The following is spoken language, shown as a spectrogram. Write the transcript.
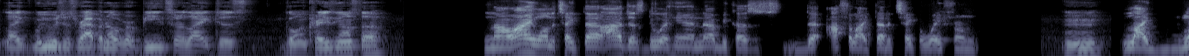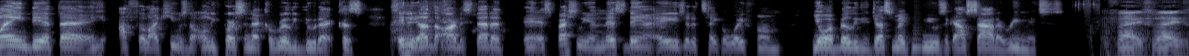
Like where you was just rapping over beats or like just going crazy on stuff. No, I ain't want to take that. I just do it here and there because I feel like that'll take away from. Mm-hmm. Like Wayne did that, he, I feel like he was the only person that could really do that. Because any other artist that, especially in this day and age, it'll take away from your ability to just make music outside of remixes. Facts, facts,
